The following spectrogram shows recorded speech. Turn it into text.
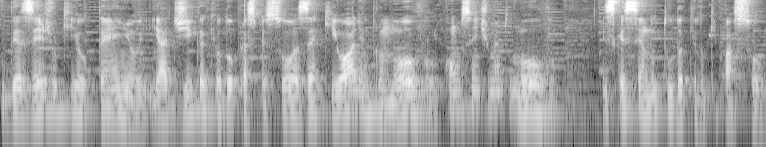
o desejo que eu tenho e a dica que eu dou para as pessoas é que olhem para o novo com um sentimento novo, esquecendo tudo aquilo que passou.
